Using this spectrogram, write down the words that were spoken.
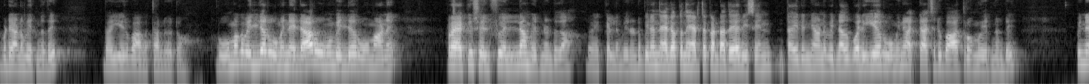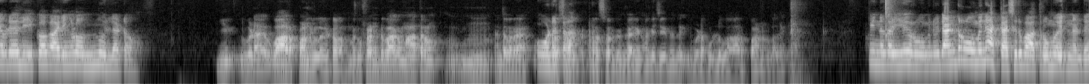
ഇവിടെയാണ് വരുന്നത്. ഇതാ ഈ ഒരു ഭാഗത്താണ് കേട്ടോ. റൂമൊക്കെ വലിയ റൂം തന്നെ എല്ലാ റൂമും വലിയ റൂമാണ് റാക്ക് ഷെൽഫ് എല്ലാം വരുന്നുണ്ട് ഇതാ. റാക്കെല്ലാം വരുന്നുണ്ട്. പിന്നെ നിലമൊക്കെ നേരത്തെ കണ്ട അതേ ഡിസൈൻ ടൈൽ തന്നെയാണ് വരുന്നത്. അതുപോലെ ഈ റൂമിനും അറ്റാച്ച്ഡ് ബാത്റൂം വരുന്നുണ്ട്. പിന്നെ ഇവിടെ ലീക്കോ കാര്യങ്ങളോ ഒന്നുമില്ല കേട്ടോ. ഇവിടെ വാർപ്പാണുള്ളത് കേട്ടോ. നമുക്ക് ഫ്രണ്ട് ഭാഗം മാത്രം എന്താ പറയാ ഡ്രസ് വർക്കും കാര്യങ്ങളൊക്കെ ചെയ്തത്. ഇവിടെ ഫുള്ള് വാർപ്പാണുള്ളത്. പിന്നെ ഈ റൂമിന് രണ്ട് റൂമിന് അറ്റാച്ച്ഡ് ബാത്റൂം വരുന്നുണ്ട്.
